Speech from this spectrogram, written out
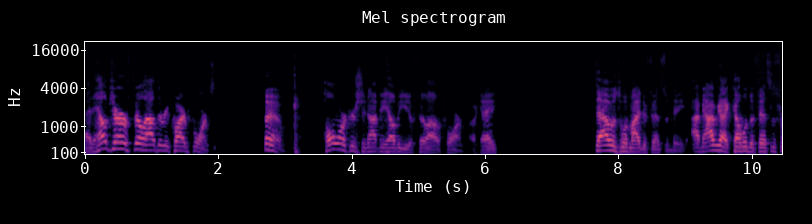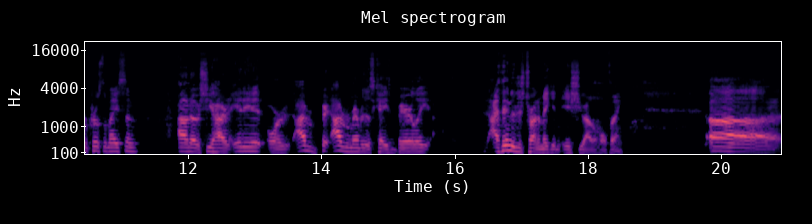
had helped her fill out the required forms. Boom. Poll workers should not be helping you to fill out a form. Okay. That was what my defense would be. I mean, I've got a couple defenses for Crystal Mason. I don't know if she hired an idiot or I, I remember this case barely. I think they're just trying to make it an issue out of the whole thing. Uh,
